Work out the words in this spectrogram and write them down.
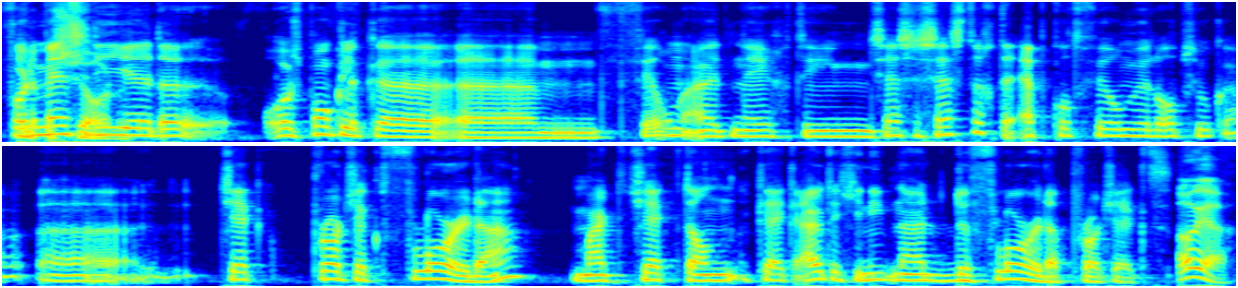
Voor de mensen die eh, de oorspronkelijke ehm, film uit 1966, de Epcot-film, willen opzoeken, check Project Florida. Maar check dan, kijk uit dat je niet naar de Florida Project Oh ja,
